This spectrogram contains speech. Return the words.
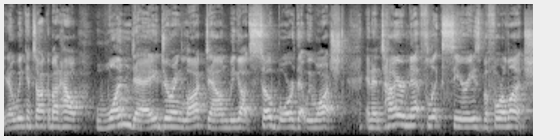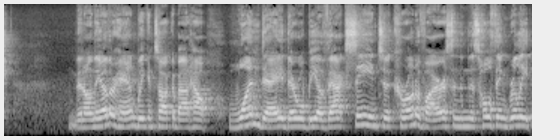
You know, we can talk about how one day during lockdown we got so bored that we watched an entire Netflix series before lunch. Then, on the other hand, we can talk about how one day there will be a vaccine to coronavirus and then this whole thing really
